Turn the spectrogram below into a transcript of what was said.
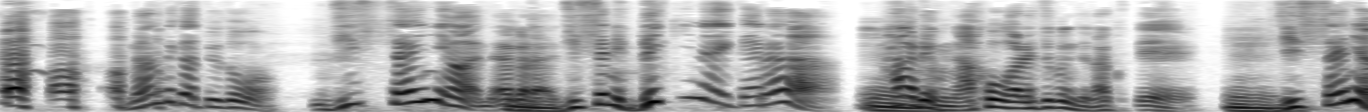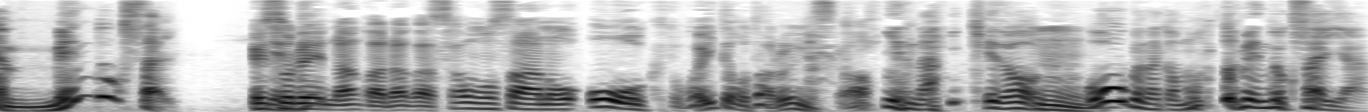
なんでかっていうと、実際には、だから、うん実際にできないから、うんハーレムに憧れてるんじゃなくて、うん。実際にはめんどくさい。え、それ、なんか、なんか、坂本さん、あの、大奥とか行ったことあるんですか？いや、ないけど、うん多くなんかもっとめんどくさいや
